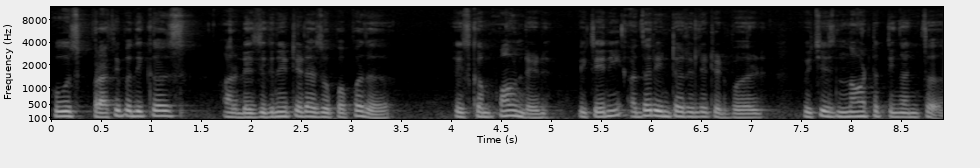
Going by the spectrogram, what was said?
whose pratipadikas are designated as upapada is compounded with any other interrelated word which is not a tinganta.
